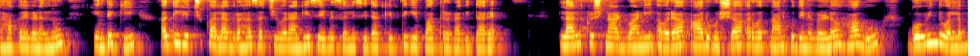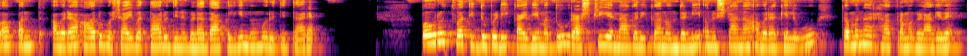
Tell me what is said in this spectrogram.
ದಾಖಲೆಗಳನ್ನು ಹಿಂದಿಕ್ಕಿ ಅತಿ ಹೆಚ್ಚು ಕಾಲ ಗೃಹ ಸಚಿವರಾಗಿ ಸೇವೆ ಸಲ್ಲಿಸಿದ ಕೀರ್ತಿಗೆ ಪಾತ್ರರಾಗಿದ್ದಾರೆ. ಲಾಲ್ ಕೃಷ್ಣ ಅಡ್ವಾಣಿ ಅವರ ಆರು ವರ್ಷ ಅರವತ್ನಾಲ್ಕು ದಿನಗಳ ಹಾಗೂ ಗೋವಿಂದ ವಲ್ಲಭ ಪಂತ್ ಅವರ ಆರು ವರ್ಷ ಐವತ್ತಾರು ದಿನಗಳ ದಾಖಲೆಯನ್ನು ಮುರಿದಿದ್ದಾರೆ. ಪೌರತ್ವ ತಿದ್ದುಪಡಿ ಕಾಯ್ದೆ ಮತ್ತು ರಾಷ್ಟ್ರೀಯ ನಾಗರಿಕ ನೋಂದಣಿ ಅನುಷ್ಠಾನ ಅವರ ಕೆಲವು ಗಮನಾರ್ಹ ಕ್ರಮಗಳಾಗಿವೆ.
